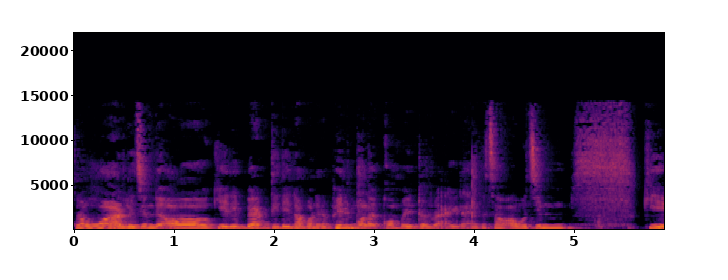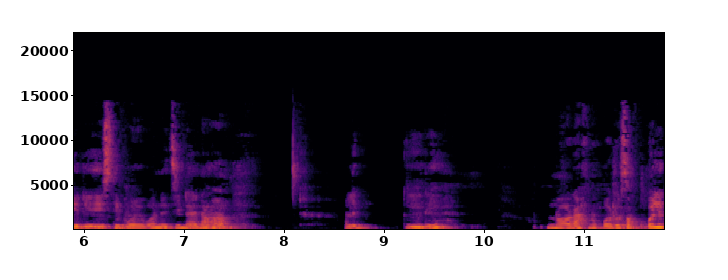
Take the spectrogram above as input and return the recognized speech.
तर उहाँहरूले चाहिँ के अरे ब्याग दिँदैन भनेर फेरि मलाई कमेन्टहरू आइरहेको छ। अब चाहिँ के अरे यस्तै भयो भने चाहिँ होइन? अलिक के अरे नराख्नु पर्यो। सबैले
